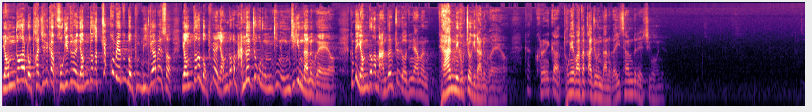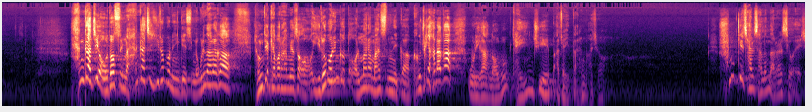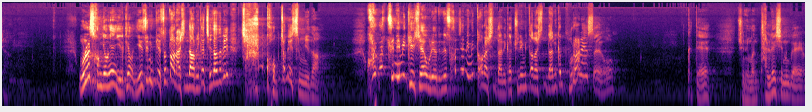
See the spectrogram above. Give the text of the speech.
염도가 높아지니까 고기들은 염도가 조금해도 높은 민감해서 염도가 높으면 염도가 만든 쪽으로 움직, 움직인다는 거예요. 근데 염도가 만든 쪽이 어디냐면 대한민국 쪽이라는 거예요. 그러니까 동해 바다까지 온다는 거예요. 이 사람들의 지금은요. 한 가지 얻었으면 한 가지 잃어버린 게 있습니다. 우리나라가 경제 개발하면서 잃어버린 것도 얼마나 많습니까? 그 중에 하나가 우리가 너무 개인주의에 빠져 있다는 거죠. 함께 잘 사는 나라를 세워야죠. 오늘 성경에 이렇게 예수님께서 떠나신다 그러니까 제자들이 참 걱정했습니다. 아이고 주님이 계셔야 우리가 되는데 선생님이 떠나신다니까 주님이 떠나신다니까 불안했어요. 그때 주님은 달래시는 거예요.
